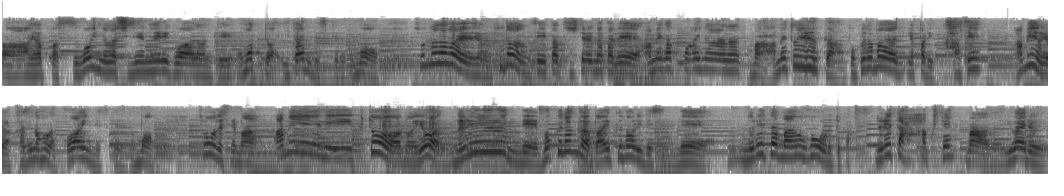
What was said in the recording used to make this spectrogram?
ああ、やっぱすごいんだな、自然のエリコはなんて思ってはいたんですけれども、そんな中で、普段生活してる中で、雨が怖いな、まあ雨というか、僕の場合はやっぱり風、雨よりは風の方が怖いんですけれども、そうですね、まあ、雨に行くと、あの要は濡れるんで、僕なんかはバイク乗りですんで、濡れたマンホールとか、濡れた白線、まあ、あのいわゆる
